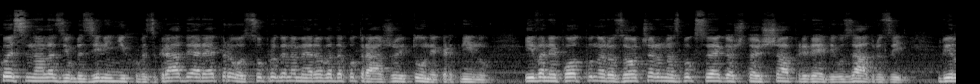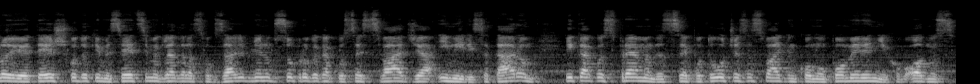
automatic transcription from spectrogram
koje se nalazi u blizini njihove zgrade, a reperova supruga namerava da potražuje tu nekretninu. Ivana je potpuno razočarana zbog svega što je ša priredi u zadruzi. Bilo joj je teško dok je mesecima gledala svog zaljubljenog supruga kako se svađa i miri sa Tarom i kako je spreman da se potuče sa svakim komu pomene njihov odnos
